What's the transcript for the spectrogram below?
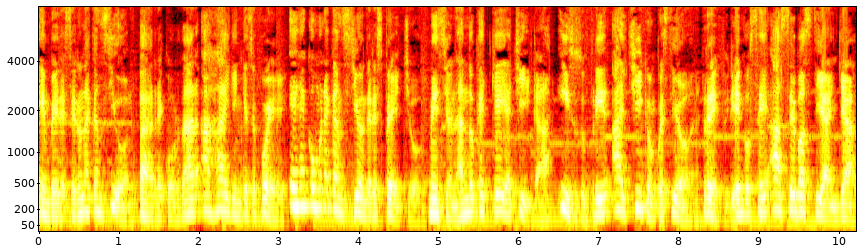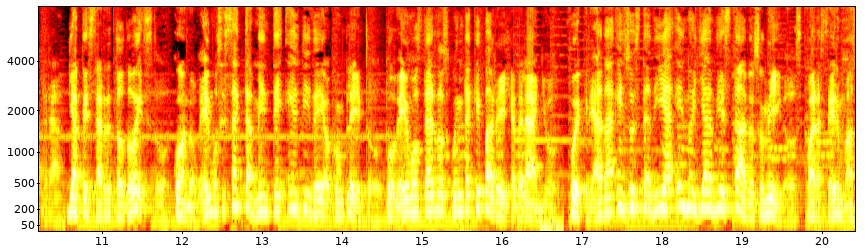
en vez de ser una canción para recordar a alguien que se fue, era como una canción de despecho, mencionando que aquella chica hizo sufrir al chico en cuestión, refiriéndose a Sebastián Yatra. Y a pesar de todo esto, cuando vemos exactamente el video completo, podemos darnos cuenta que Pareja del Año fue creada en su estadía en Miami, Estados Unidos, para ser más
